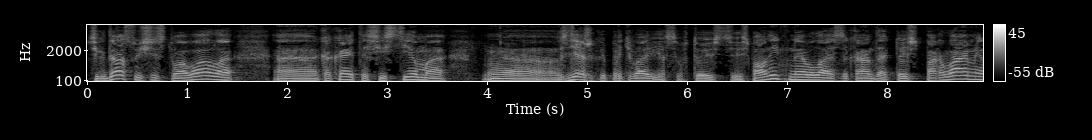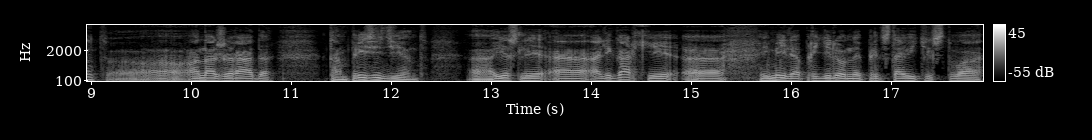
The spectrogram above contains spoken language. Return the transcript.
Всегда существовала э, какая-то система э, сдержек и противовесов. То есть исполнительная власть, законодатель, то есть парламент, э, она же рада, там президент. Если олигархи имели определенное представительство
